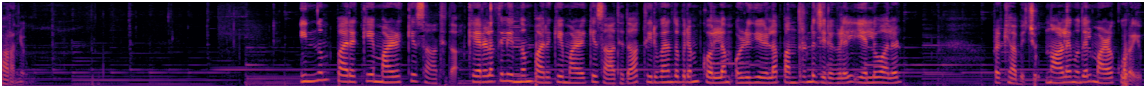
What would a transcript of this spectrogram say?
പറഞ്ഞു. ഇന്നും പരക്കെ മഴയ്ക്ക് സാധ്യത. കേരളത്തിൽ ഇന്നും പരക്കെ മഴയ്ക്ക് സാധ്യത. തിരുവനന്തപുരം കൊല്ലം ഒഴികെയുള്ള പന്ത്രണ്ട് ജില്ലകളിൽ യെല്ലോ അലർട്ട് പ്രഖ്യാപിച്ചു. നാളെ മുതൽ മഴ കുറയും.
